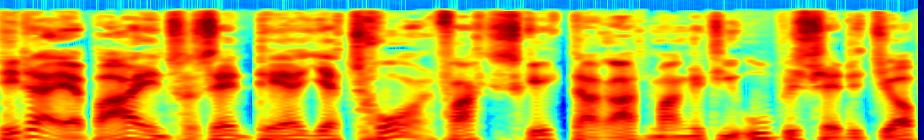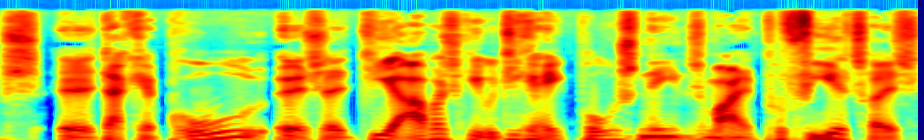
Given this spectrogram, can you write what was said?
Det, der er bare interessant, det er, at jeg tror faktisk ikke, der er ret mange af de ubesatte jobs, øh, der kan bruge, altså de arbejdsgiver, de kan ikke bruge sådan en som mig på 64.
